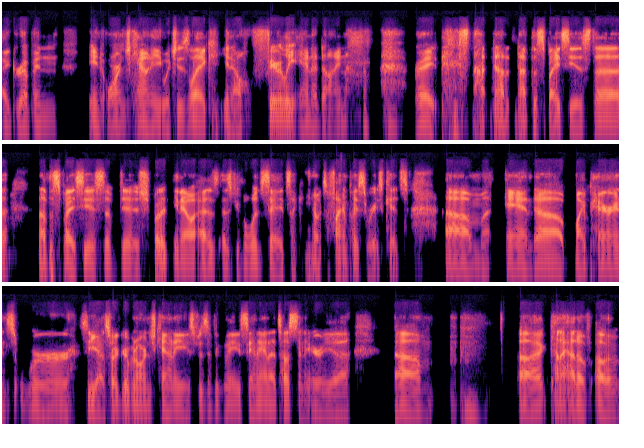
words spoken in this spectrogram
I grew up in in Orange County, which is like you know fairly anodyne, right? It's not not not the spiciest, uh, not the spiciest of dish, but you know, as as people would say, it's like you know, it's a fine place to raise kids. Um, and uh, my parents were so yeah, so I grew up in Orange County, specifically Santa Ana, Tustin area. Um, uh, kind of had a, a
